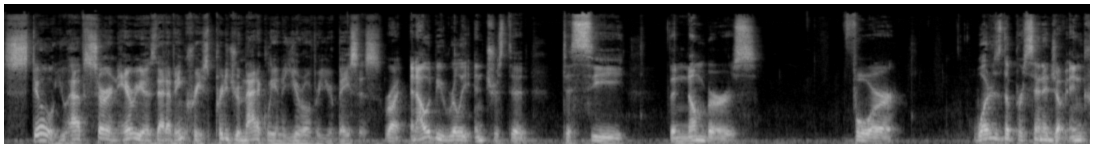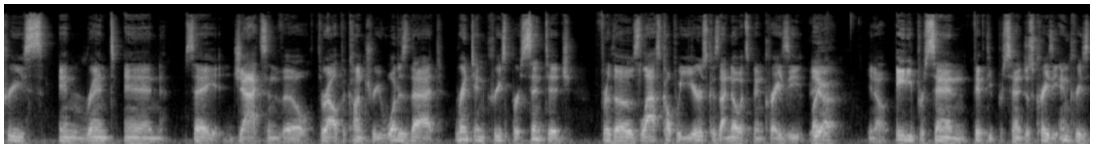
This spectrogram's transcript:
still you have certain areas that have increased pretty dramatically in a year over year basis. Right. And I would be really interested to see the numbers for what is the percentage of increase in rent in say Jacksonville throughout the country what is that rent increase percentage for those last couple years? Because I know it's been crazy like, yeah. you know 80% 50% just crazy increase.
